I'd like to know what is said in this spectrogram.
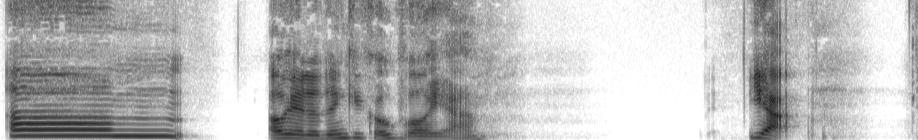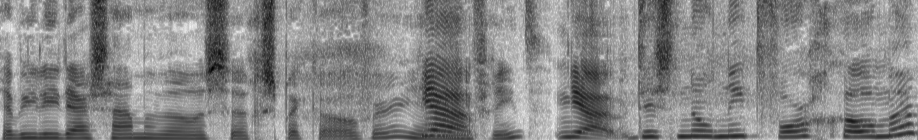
Ehm, oh ja, dat denk ik ook wel, ja. Ja, Hebben jullie daar samen wel eens eh, gesprekken over, jij Ja. en je vriend? Ja, het is nog niet voorgekomen.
